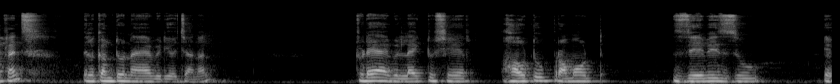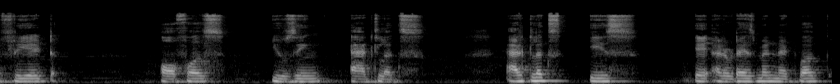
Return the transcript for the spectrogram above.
Hi friends, welcome to Naya video channel. Today I would like to share how to promote Zoo affiliate offers using AdClerks. AdClerks is a advertisement network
